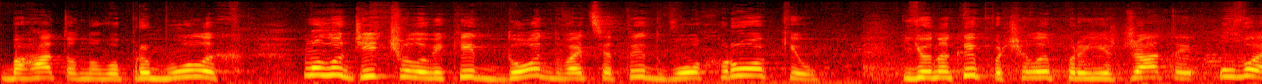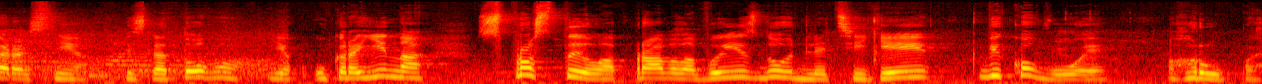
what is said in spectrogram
Багато новоприбулих, молоді чоловіки до 22 років. Юнаки почали приїжджати у вересні після того, як Україна спростила правила виїзду для цієї вікової групи.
